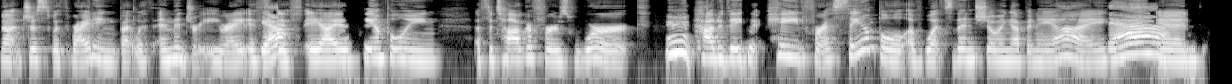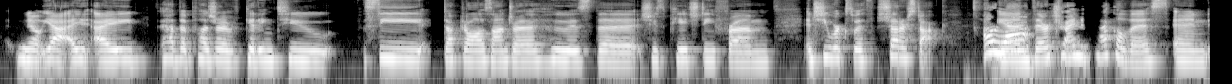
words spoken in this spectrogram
not just with writing, but with imagery, right? If yeah. if AI is sampling a photographer's work, mm. how do they get paid for a sample of what's then showing up in AI? Yeah. And you know, yeah, I I had the pleasure of getting to see Dr. Alessandra, who is the she's a PhD from, and she works with Shutterstock. Oh, yeah. And they're trying to tackle this and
